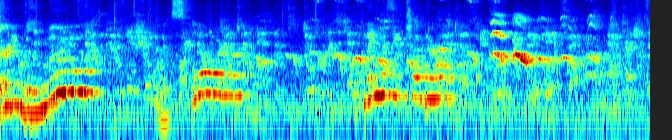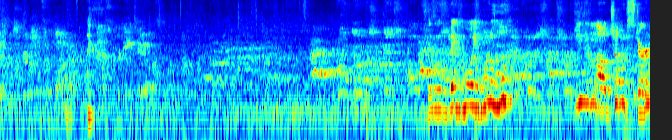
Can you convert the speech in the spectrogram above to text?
starting to move and explore, play with each other. this is Big Boy Blue. He's a little chunkster.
